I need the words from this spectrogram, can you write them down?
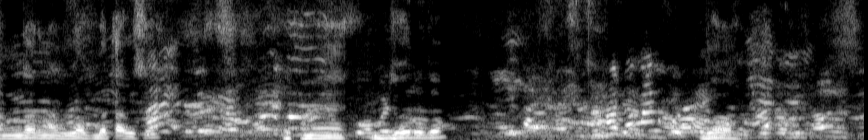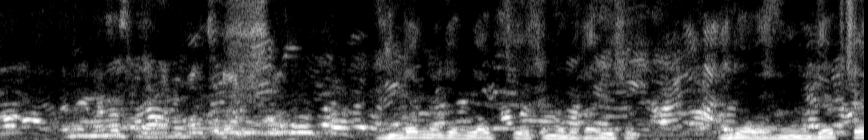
અંદરનો બ્લોગ બતાવીશું. તો તમે જોઈ રહેજો જો. અંદરનો જે બ્લોક છે તમને બતાવીશું આ જો ગેટ છે.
